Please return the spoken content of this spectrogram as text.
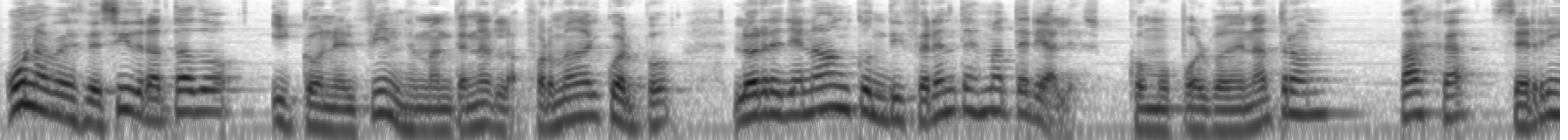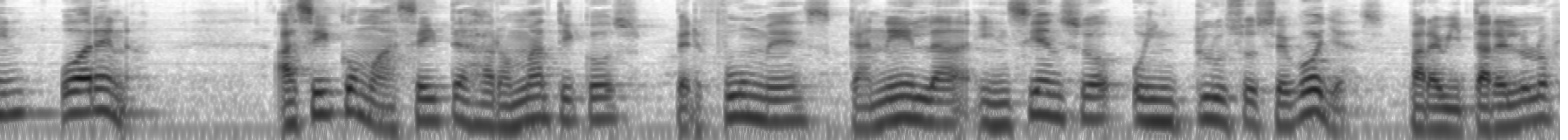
Una vez deshidratado, y con el fin de mantener la forma del cuerpo, lo rellenaban con diferentes materiales, como polvo de natrón, paja, serrín o arena, así como aceites aromáticos, perfumes, canela, incienso o incluso cebollas para evitar el olor.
